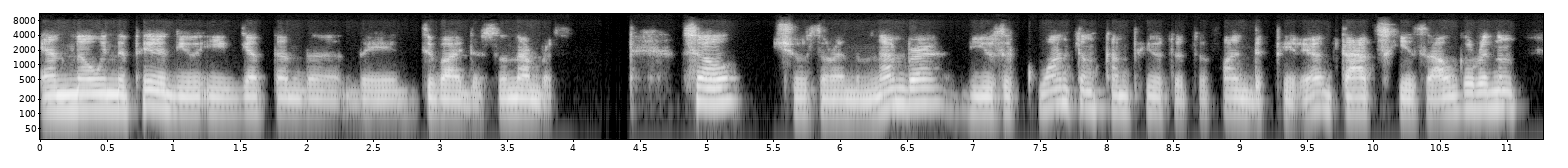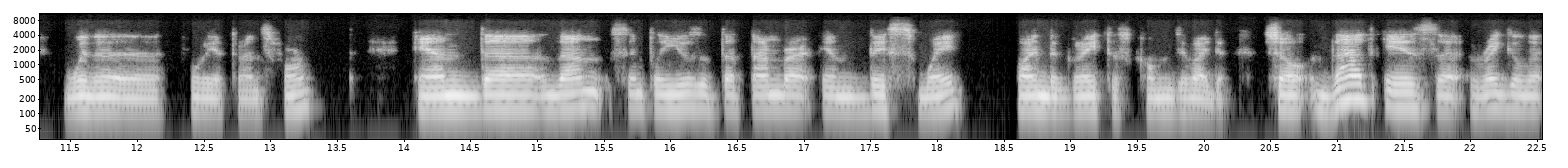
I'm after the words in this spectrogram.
and knowing the period, you, you get then the, the dividers, the numbers. So choose the random number, use a quantum computer to find the period. That's his algorithm with a Fourier transform. And uh, then simply use that number in this way, find the greatest common divisor. So that is uh, regular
